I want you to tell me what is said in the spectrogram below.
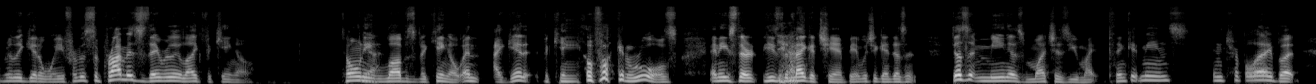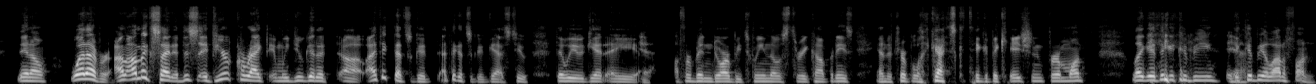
really get away from this. The problem is they really like Vikingo. Tony Yeah. loves Vikingo, and I get it. Vikingo fucking rules, and he's their he's the mega champion, which again doesn't doesn't mean as much as you might think it means in AAA. But you know, whatever. I'm, I'm excited. This if you're correct, and we do get a, uh, I think that's a good. I think it's a good guess too that we would get a Yeah. a forbidden door between those three companies, and the AAA guys could take a vacation for a month. Like I think it could be Yeah. it could be a lot of fun.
